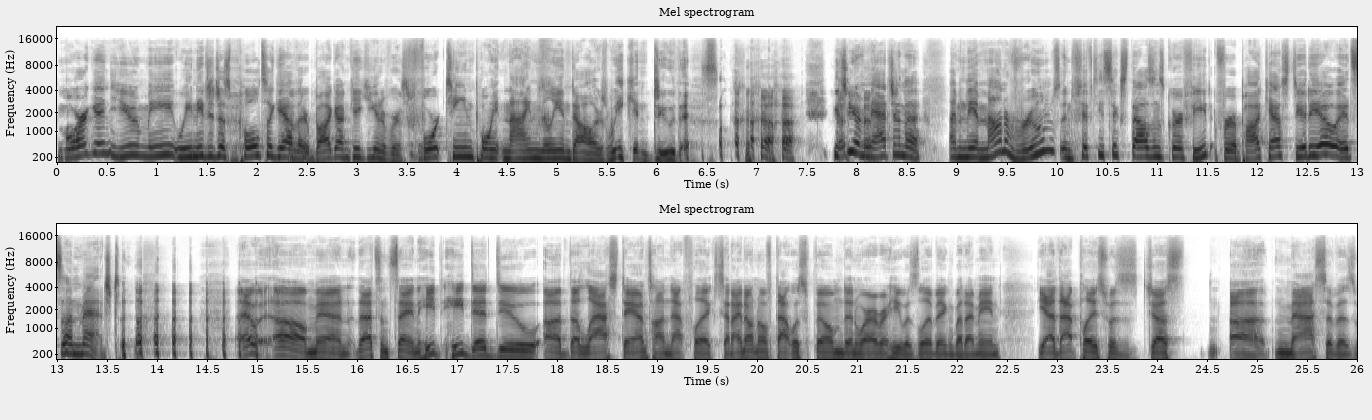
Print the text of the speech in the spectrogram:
Morgan, you, me, we need to just pull together Bygone Geek Universe, fourteen point nine million dollars. We can do this. Could you imagine the? I mean, the amount of rooms in fifty six thousand square feet for a podcast studio. It's unmatched. Oh, man, that's insane. He he did do uh, the Last Dance on Netflix, and I don't know if that was filmed in wherever he was living, but I mean, yeah, that place was just uh, massive as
